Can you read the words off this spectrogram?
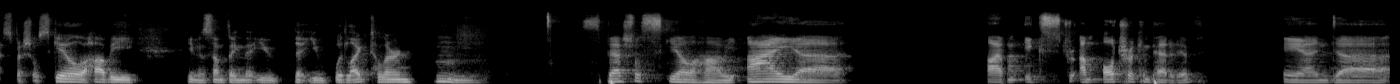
a special skill a hobby even something that you that you would like to learn Hmm. Special skill hobby. I uh, I'm extra. I'm ultra competitive, and uh,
